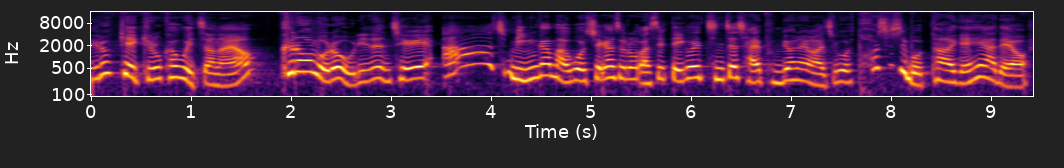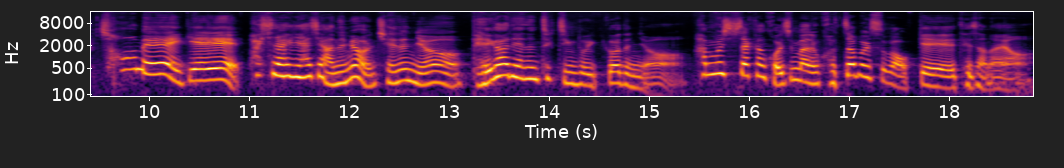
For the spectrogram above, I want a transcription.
이렇게 기록하고 있잖아요. 그러므로 우리는 죄에 아주 민감하고 죄가 들어왔을 때 이걸 진짜 잘 분별해가지고 터지지 못하게 해야 돼요. 처음에 이게 확실하게 하지 않으면 죄는요, 배가 되는 특징도 있거든요. 한 번 시작한 거짓말은 걷잡을 수가 없게 되잖아요.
